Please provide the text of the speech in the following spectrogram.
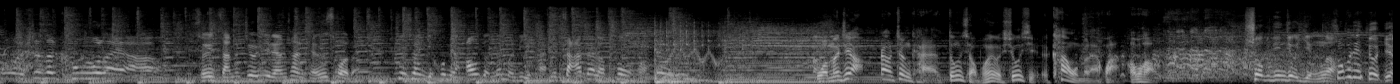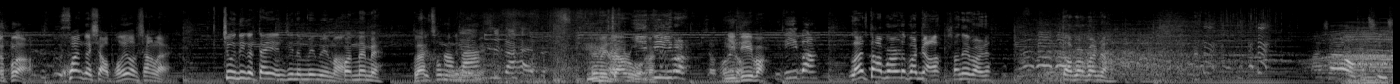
我真的哭了呀！所以咱们就一连串全是错的。就算你后面凹的那么厉害，也砸在了凤凰。我们这样让郑恺等小朋友休息，看我们来画，好不好？说不定就赢了，说不定就赢了。换个小朋友上来，就那个戴眼镜的妹妹嘛。换妹妹来，最聪明的妹妹。是吧，孩子？妹妹加入我们。你第一棒，你第一棒。你第一棒。来，大班的班长上那边去。大班班长。马上让我们请出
